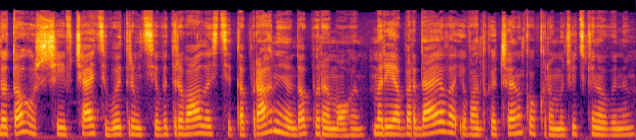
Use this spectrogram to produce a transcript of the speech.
до того ж ще й вчать витримці, витривалості та прагнення до перемоги. Марія Бардаєва, Іван Ткаченко, Кременчуцькі новини.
